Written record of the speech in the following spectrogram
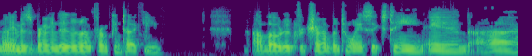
My name is Brandon, and I'm from Kentucky. I voted for Trump in 2016, and I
